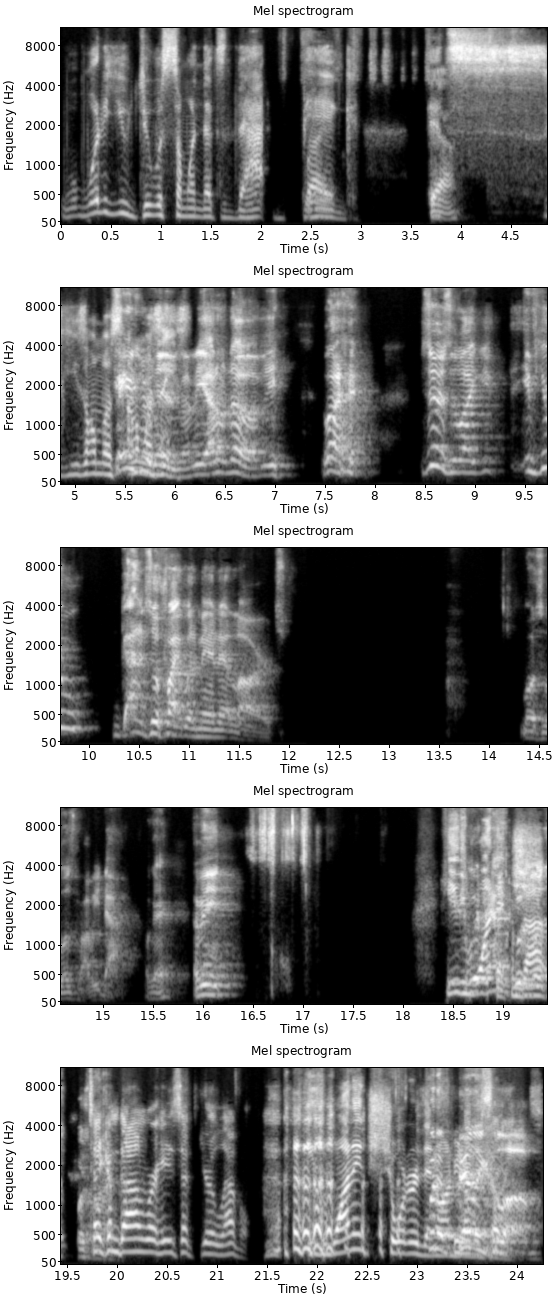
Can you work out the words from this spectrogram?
what do you do with someone that's that Right. big? Yeah. He's almost I Change don't with wanna say him. he's- I mean, I don't know. I mean, like seriously, like if you got into a fight with a man that large, most of us probably die. Okay, I mean, he's he one have Take inch, him down. Take him down where he's at your level. he's one inch shorter than With a Andre billy the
